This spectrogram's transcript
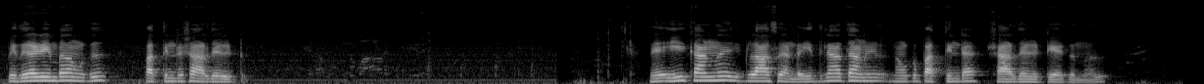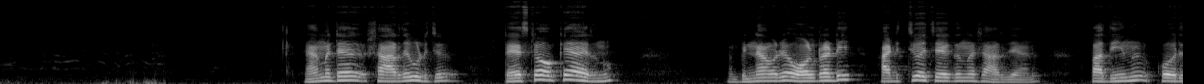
അപ്പോൾ ഇത് കഴിയുമ്പോൾ നമുക്ക് പത്തിന്റെ ഷാർജ കിട്ടും. ഈ കാണുന്ന ഗ്ലാസ് കണ്ടോ? ഇതിനകത്താണ് നമുക്ക് പത്തിന്റെ ഷാർജ കിട്ടിയേക്കുന്നത്. ഞാൻ മറ്റേ ഷാർജ കുടിച്ചു. ടേസ്റ്റ് ഓക്കെ ആയിരുന്നു. പിന്നെ അവർ ഓൾറെഡി അടിച്ചു വെച്ചേക്കുന്ന ഷാർജയാണ്. അപ്പം അതിൽ നിന്ന് കോരി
